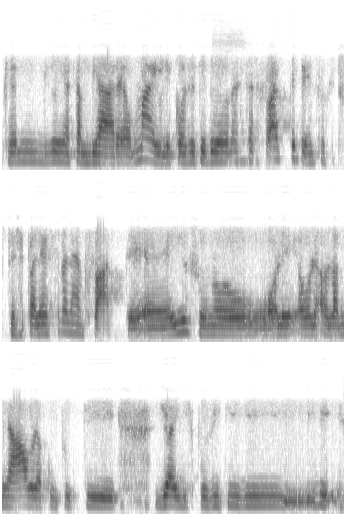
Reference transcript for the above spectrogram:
che, bisogna cambiare, ormai le cose che dovevano essere fatte penso che tutte le palestre le hanno fatte, eh, io sono, ho, le, ho, la, ho, la, mia aula con tutti già i dispositivi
